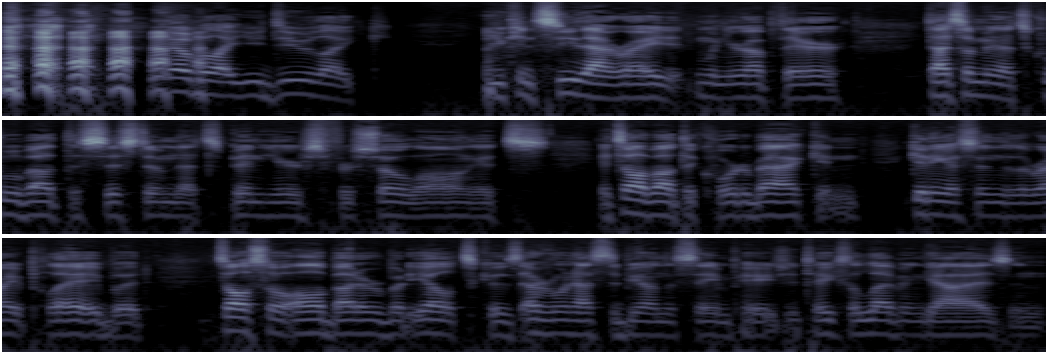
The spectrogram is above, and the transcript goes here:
quarterback. no, but like you do, like you can see that right when you're up there. That's something that's cool about the system that's been here for so long. It's it's all about the quarterback and getting us into the right play, but it's also all about everybody else because everyone has to be on the same page. It takes 11 guys, and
